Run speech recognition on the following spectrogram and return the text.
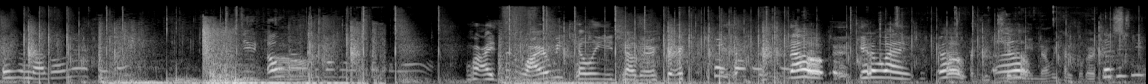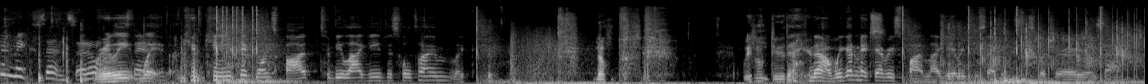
There's a muggle in there, please. Dude, oh no, oh. the muggle is on. Well, I said, why are we killing each other? No, get away. No. Are you Oh. kidding me? Now we gotta go back to That the doesn't even make sense. I don't Really? understand. Wait, can, can you pick one spot to be laggy this whole time? Like, Nope. we don't do that here. no, we gotta make every spot laggy every two seconds to switch our areas at.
